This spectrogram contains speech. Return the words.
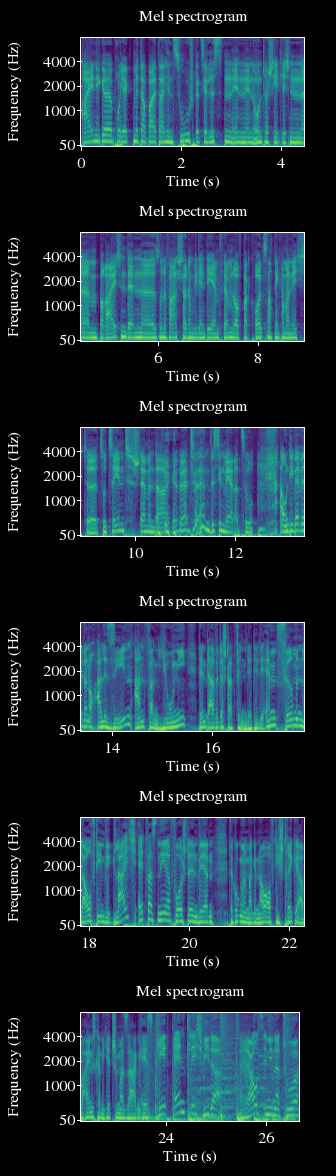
einige Projektmitarbeiter hinzu, Spezialisten in, in unterschiedlichen ähm, Bereichen, denn äh, so eine Veranstaltung wie den DM Firmenlauf Bad Kreuznach, den kann man nicht äh, zu zehnt stemmen, da gehört äh, ein bisschen mehr dazu. Ah, und die werden wir dann auch alle sehen, Anfang Juni, denn da wird er stattfinden. Der DDM-Firmenlauf, den wir gleich etwas näher vorstellen werden. Da gucken wir mal genau auf die Strecke, aber eines kann ich jetzt schon mal sagen, es geht endlich wieder raus in die Natur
